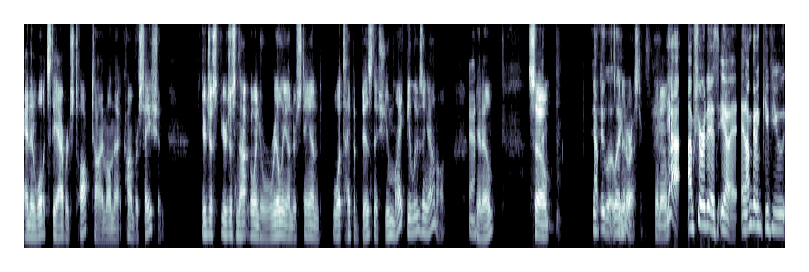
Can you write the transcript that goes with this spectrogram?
And then what's the average talk time on that conversation? You're just you're just not going to really understand what type of business you might be losing out on Yeah. you know so it- it, has Absolutely. interesting you know Yeah, I'm sure it is. Yeah. And I'm going to give you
